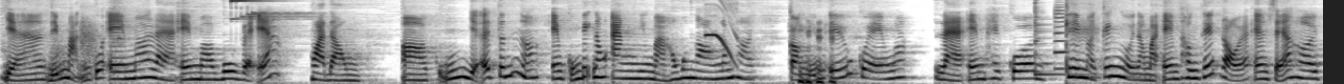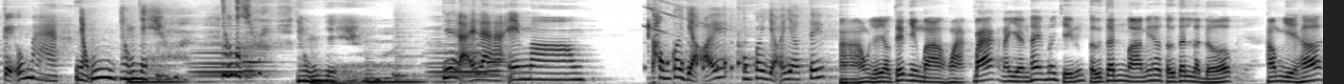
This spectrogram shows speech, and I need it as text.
Dạ điểm mạnh của em á là em ờ, vui vẻ, hòa đồng, ờ, cũng dễ tính nữa. Em cũng biết nấu ăn nhưng mà không có ngon lắm thôi. Còn điểm yếu của em á là em hay quên. Khi mà cái người nào mà em thân thiết rồi á, em sẽ hơi kiểu mà nhõng nhõng nhẽo. với lại là em ờ, không có giỏi không có giỏi giao tiếp. À không giỏi giao tiếp nhưng mà hoạt bát nãy giờ anh thấy em nói chuyện cũng tự tin mà biết sao tự tin là được. Không gì hết.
